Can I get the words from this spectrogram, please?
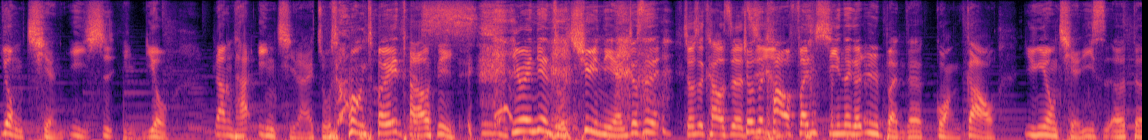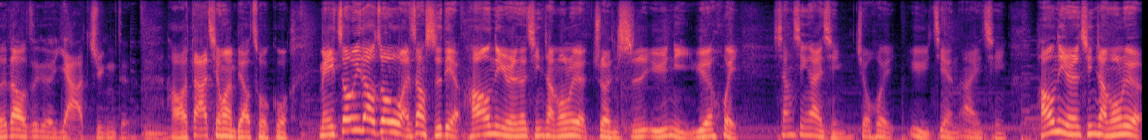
用潜意识引诱，让他硬起来，主动推倒你。因为念祖去年就是 就是靠这，就是靠分析那个日本的广告，运用潜意识而得到这个亚军的。嗯、好，大家千万不要错过。每周一到周五晚上十点，《好女人的情场攻略》准时与你约会。相信爱情，就会遇见爱情。好女人情场攻略。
